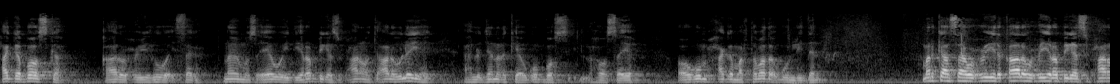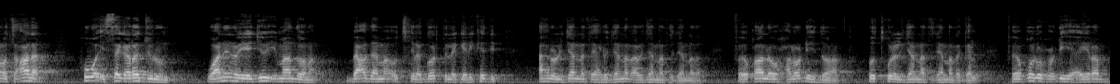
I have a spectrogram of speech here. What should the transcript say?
xagga booska qaala wuxuu yihi huwa isaga nabi muuse ayaa weydiiyey rabbiga subxaana wa tacala uu leeyahay ahlu jannada kee ugu hooseeyo oo ugu xagga martabada ugu lidan markaasaa wuxuu yihi qaala wuxuu yihi rabbiga subxaana wa tacaala huwa isaga rajulun waa ninoo yajiu imaan doona bacdamaa udkhila goorta la geli kadib ahluljannati ahlu jannada aljanata jannada. Fa waxaa loo dhihi doonaa udkhul aljanata jannada gal. Fa yaquul wuxuu dhihi ay rab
